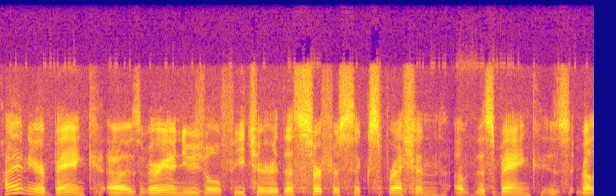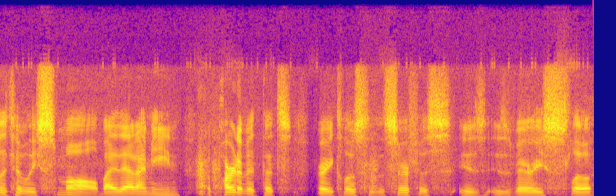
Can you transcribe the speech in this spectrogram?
Pioneer Bank uh, is a very unusual feature. The surface expression of this bank is relatively small. By that I mean the part of it that's very close to the surface is, is very slow,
